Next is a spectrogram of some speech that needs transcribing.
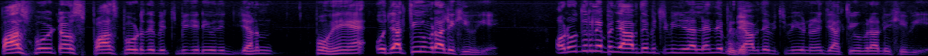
ਪਾਸਪੋਰਟ ਹੈ ਉਸ ਪਾਸਪੋਰਟ ਦੇ ਵਿੱਚ ਵੀ ਜਿਹੜੀ ਉਹਦੀ ਜਨਮ ਭੋਏ ਹੈ ਉਹ ਜਾਤੀ ਉਮਰਾ ਲਿਖੀ ਹੋਈ ਹੈ। ਔਰ ਉਧਰਲੇ ਪੰਜਾਬ ਦੇ ਵਿੱਚ ਵੀ ਜਿਹੜਾ ਲੈਂਦੇ ਪੰਜਾਬ ਦੇ ਵਿੱਚ ਵੀ ਉਹਨਾਂ ਨੇ ਜਾਤੀ ਉਮਰਾ ਲਿਖੀ ਹੋਈ ਹੈ।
